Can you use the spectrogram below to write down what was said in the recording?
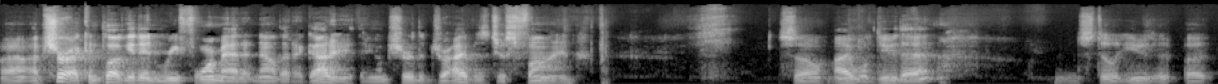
Uh, I'm sure I can plug it in, reformat it now that I got anything. I'm sure the drive is just fine. So I will do that and still use it, but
